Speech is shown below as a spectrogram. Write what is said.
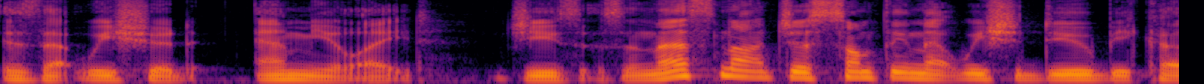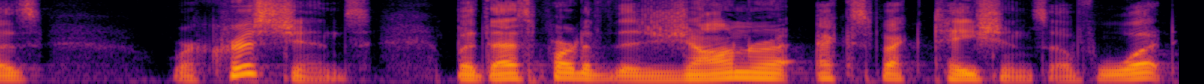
is that we should emulate Jesus. And that's not just something that we should do because we're Christians, but that's part of the genre expectations of what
